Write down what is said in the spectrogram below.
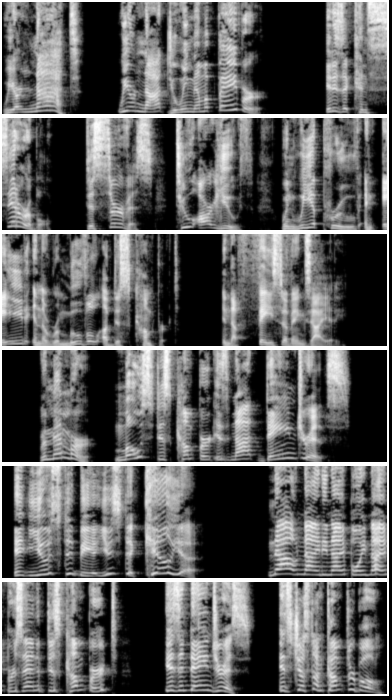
We are not. We are not doing them a favor. It is a considerable disservice to our youth when we approve and aid in the removal of discomfort in the face of anxiety. Remember, most discomfort is not dangerous. It used to be, it used to kill you. Now, 99.9% of discomfort isn't dangerous, it's just uncomfortable.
